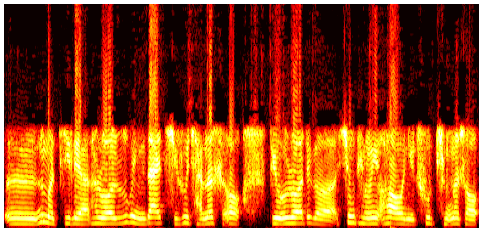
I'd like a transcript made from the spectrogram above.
呃那么激烈，他说如果你在起诉前的时候，比如说这个休庭以后你出庭的时候，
